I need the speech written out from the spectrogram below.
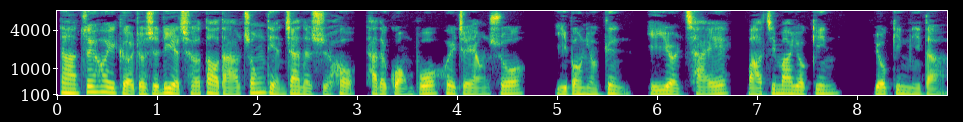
那最后一个就是列车到达终点站的时候，它的广播会这样说：이번역은이열차의마지막역인역입니다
